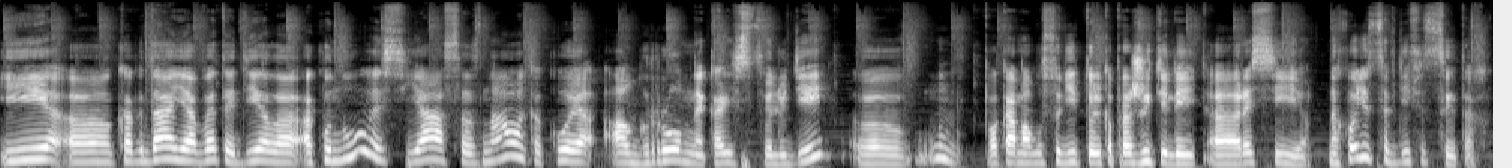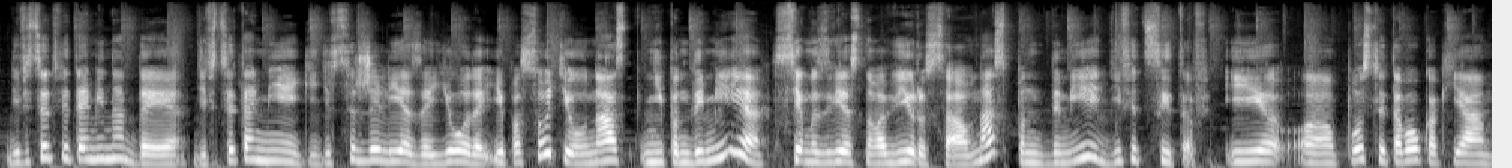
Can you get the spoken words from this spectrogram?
И э, когда я в это дело окунулась, я осознала, какое огромное количество людей, э, ну, пока могу судить только про жителей э, России, находится в дефицитах. Дефицит витамина D, дефицит омеги, дефицит железа, йода. И по сути у нас не пандемия всем известного вируса, а у нас пандемия дефицитов. И э, после того, как я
